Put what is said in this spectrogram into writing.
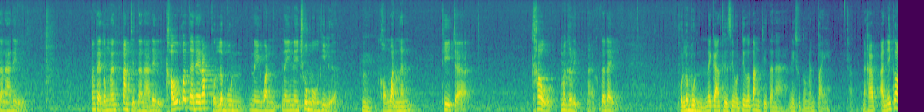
ตนาได้เลย ตั้งแต่ตรงนั้นตั้งเจตนาได้เลยเขาก็จะได้รับผลบุญในวันในในชั่วโมงที่เหลืออืมของวันนั้นที่จะเข้ามักริบนะเขาจะได้ผลบุญในการถือศีลอดที่เขาตั้งเจตนาในส่วนตรงนั้นไปครับนะครับอันนี้ก็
